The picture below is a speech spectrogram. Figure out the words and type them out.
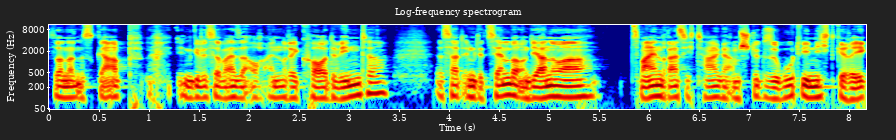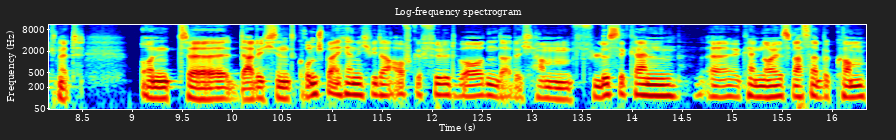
sondern es gab in gewisser Weise auch einen Rekordwinter. Es hat im Dezember und Januar 32 Tage am Stück so gut wie nicht geregnet. Und äh, dadurch sind Grundspeicher nicht wieder aufgefüllt worden, dadurch haben Flüsse kein, äh, kein neues Wasser bekommen.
